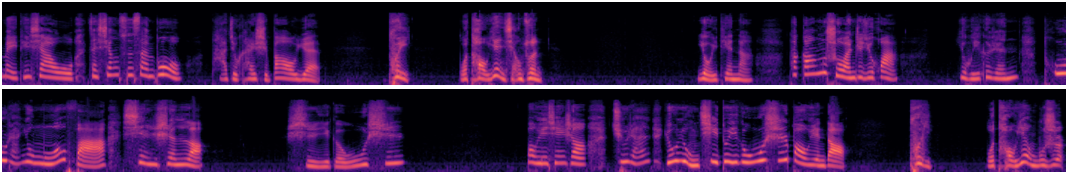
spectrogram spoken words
每天下午在乡村散步，他就开始抱怨：“呸！我讨厌乡村。”有一天呐，他刚说完这句话，有一个人突然用魔法现身了，是一个巫师。抱怨先生居然有勇气对一个巫师抱怨道：“呸！我讨厌巫师。”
